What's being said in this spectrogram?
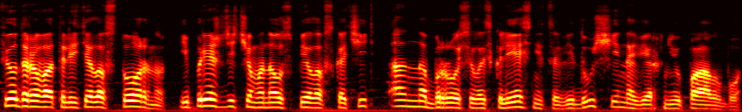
Федорова отлетела в сторону, и прежде чем она успела вскочить, Анна бросилась к лестнице, ведущей на верхнюю палубу.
